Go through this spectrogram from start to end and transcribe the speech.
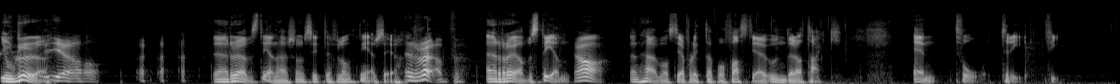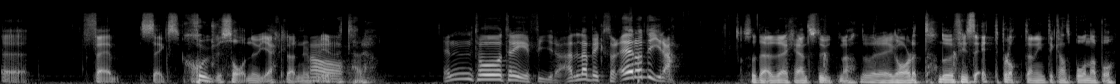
Gjorde du det? Ja. Det är en rövsten här som sitter för långt ner ser jag. En röv. En rövsten. Ja. Den här måste jag flytta på fast jag är under attack. En, två, tre, fyra, eh, fem, sex, sju så. Nu jäklar, nu blir det Ja. rätt här. En, två, tre, fyra. Alla byxor är då dyra. Så där, det där kan jag inte stå ut med. Då är det galet. Då finns det ett block den inte kan spåna på.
